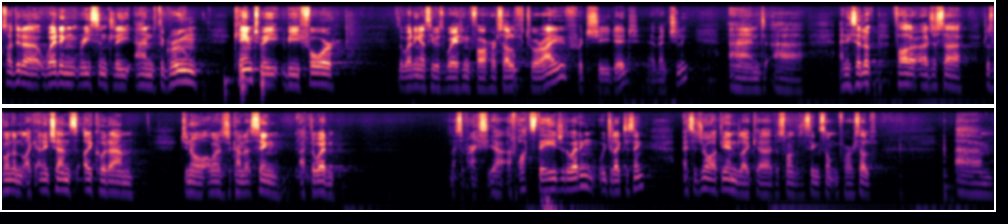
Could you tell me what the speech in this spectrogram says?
So I did a wedding recently, and the groom came to me before the wedding as he was waiting for herself to arrive, which she did eventually. And, uh, and he said, Look, Father, I just, uh, just wondering, like, any chance I could, um, do you know, I wanted to kind of sing at the wedding. I said, Right, yeah, at what stage of the wedding would you like to sing? I said, know, at the end, like, uh, just wanted to sing something for herself. Um,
